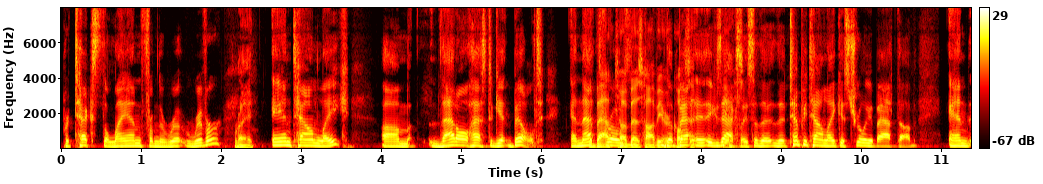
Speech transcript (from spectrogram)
protects the land from the r- river right. and town lake. Um, that all has to get built. And that the bathtub, as Javier calls ba- it. Exactly. Yes. So the, the Tempe Town Lake is truly a bathtub. And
